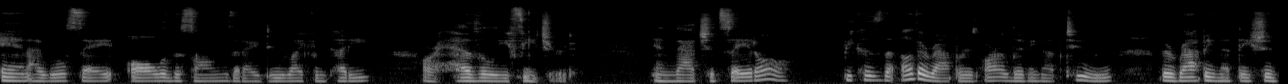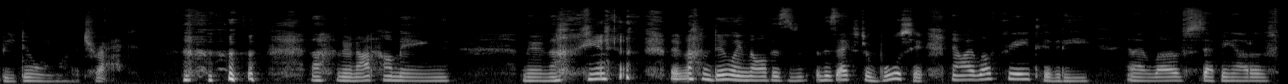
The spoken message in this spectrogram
and I will say all of the songs that I do like from Cudi are heavily featured. And that should say it all. Because the other rappers are living up to the rapping that they should be doing on a track. They're not humming They're not, you know, they're not doing all this, this extra bullshit. Now I love creativity and I love stepping out of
